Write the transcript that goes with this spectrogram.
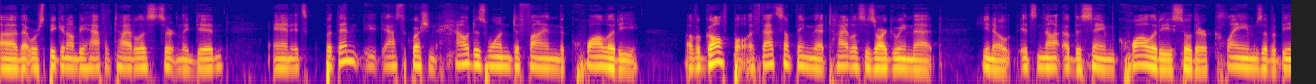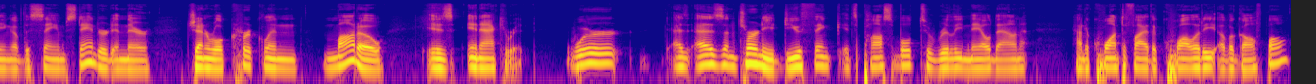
uh, that were speaking on behalf of Titleist certainly did. And it's, but then it asked the question: How does one define the quality of a golf ball? If that's something that Titleist is arguing that, you know, it's not of the same quality, so their claims of it being of the same standard in their general Kirkland motto is inaccurate. We're as as an attorney, do you think it's possible to really nail down how to quantify the quality of a golf ball?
